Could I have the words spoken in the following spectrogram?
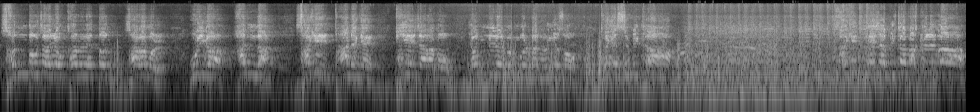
선도자 역할을 했던 사람을 우리가 한낱 사기 탄핵의 피해자라고 연민의 눈물만 흘려서 되겠습니까? 사기 피해자입니까 박근혜가?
